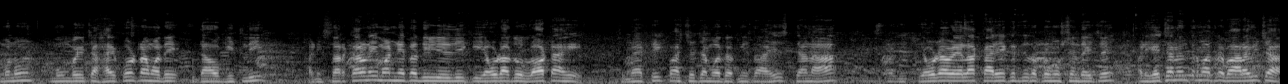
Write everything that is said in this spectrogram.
म्हणून मुंबईच्या हायकोर्टामध्ये धाव घेतली आणि सरकारने मान्यता दिलेली की एवढा जो लॉट आहे मॅट्रिक पासच्या मदतनीचा आहे त्यांना एवढ्या वेळेला कार्यकर्त्याचं प्रमोशन द्यायचं आहे आणि याच्यानंतर मात्र बारावीच्या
